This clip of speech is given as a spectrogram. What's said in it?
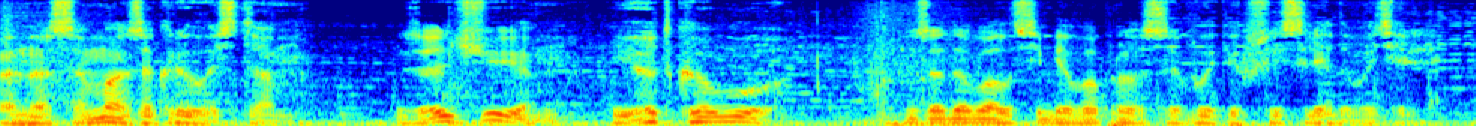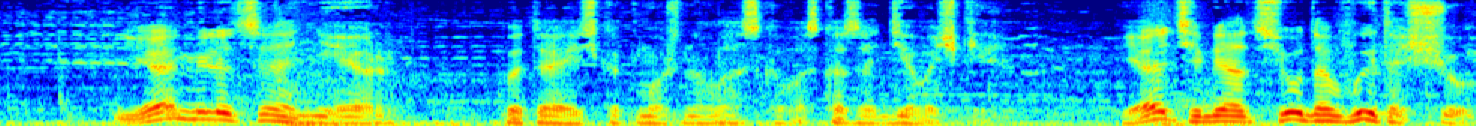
Она сама закрылась там. Зачем? И от кого? Задавал себе вопросы выпивший следователь. Я милиционер, пытаясь как можно ласково сказать девочке. Я тебя отсюда вытащу.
